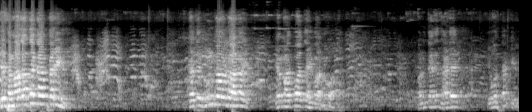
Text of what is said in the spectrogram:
जे समाजाचं काम करील त्याचे गुण करून राहणं हे महत्वाचं आहे मानवाला म्हणून त्याने झाडं व्यवस्था केली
